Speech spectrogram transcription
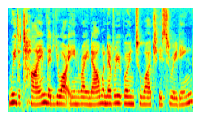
with the time that you are in right now whenever you're going to watch this reading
